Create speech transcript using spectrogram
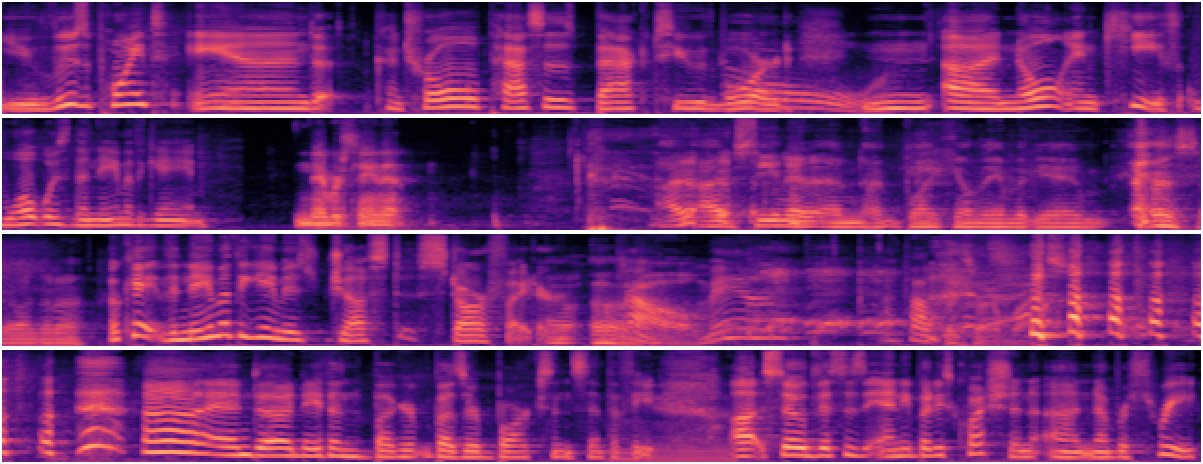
You lose a point, and control passes back to the board. N- uh, Noel and Keith, what was the name of the game? Never seen it. I, have seen it, and I'm blanking on the name of the game, so I'm gonna. Okay, the name of the game is just Starfighter. Uh, uh. Oh man, I thought that's what it was. uh, and uh, Nathan Buzzer barks in sympathy. Yeah. Uh, so this is anybody's question. Uh, number three:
